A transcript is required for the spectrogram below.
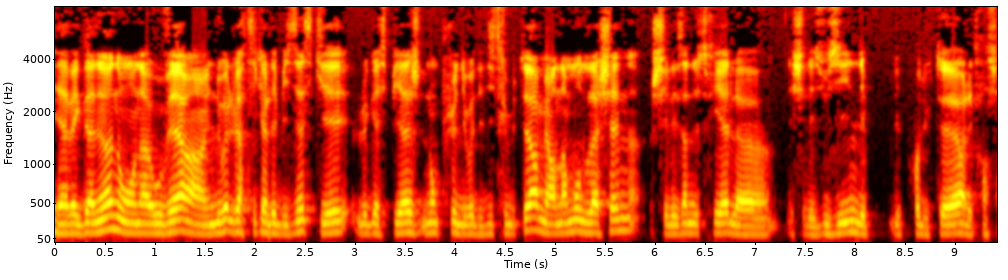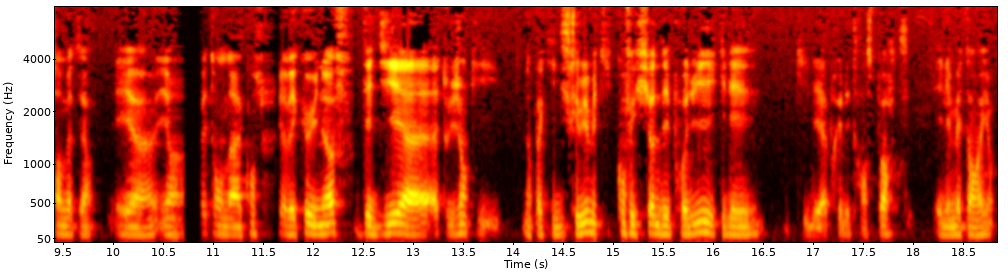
Et avec Danone, on a ouvert une nouvelle verticale de business qui est le gaspillage, non plus au niveau des distributeurs, mais en amont de la chaîne, chez les industriels euh, et chez les usines, les, producteurs, les transformateurs. Et, euh, et, en fait, on a construit avec eux une offre dédiée à, tous les gens qui, non pas qui distribuent, mais qui confectionnent des produits et qui les, qui les après les transportent et les mettent en rayon.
